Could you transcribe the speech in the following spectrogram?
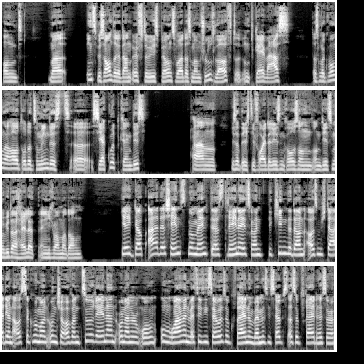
und man insbesondere dann öfter, wie es bei uns war, dass man am Schluss läuft und gleich weiß, dass man gewonnen hat oder zumindest äh, sehr gut gerannt ist, ähm, ist natürlich die Freude riesengroß und, und jetzt mal wieder ein Highlight eigentlich, wenn man dann Ja, ich glaube, einer der schönsten Momente als Trainer ist, wenn die Kinder dann aus dem Stadion rauskommen und schon auf einen zurennen und einen um umarmen, weil sie sich selber so freuen und weil man sich selbst auch so freut. Also,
